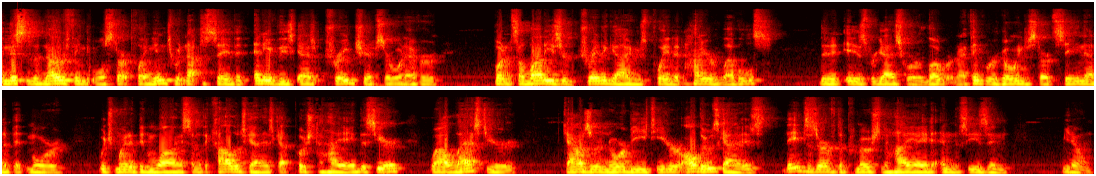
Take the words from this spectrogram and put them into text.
and this is another thing that will start playing into it. Not to say that any of these guys are trade chips or whatever, but it's a lot easier to trade a guy who's played at higher levels than it is for guys who are lower. And I think we're going to start seeing that a bit more, which might have been why some of the college guys got pushed to high A this year. While last year, Cowser, Norby, Teeter, all those guys, they deserved the promotion to high A to end the season, you know,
